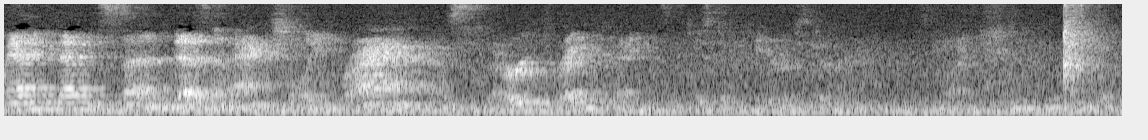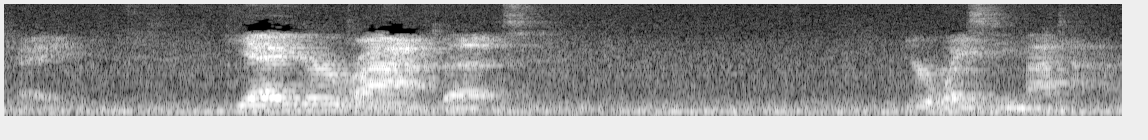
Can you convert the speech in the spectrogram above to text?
man, you know, the sun doesn't actually rise. The earth rotates, it just appears there. It's like, okay. Yeah, you're right, but you're wasting my time.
